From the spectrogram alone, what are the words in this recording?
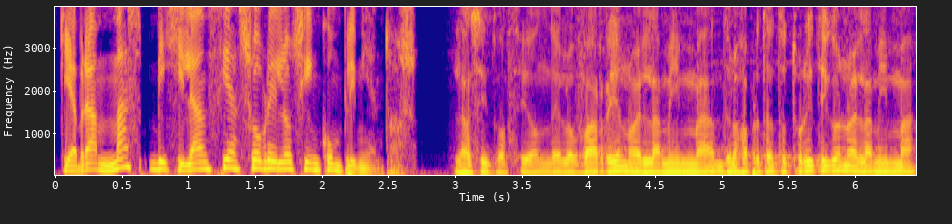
que habrá más vigilancia sobre los incumplimientos. la situación de los barrios no es la misma, de los apartamentos turísticos no es la misma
